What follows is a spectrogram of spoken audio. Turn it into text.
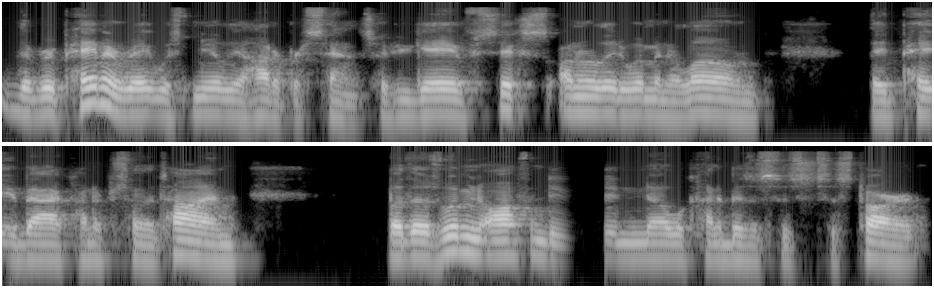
the repayment rate was nearly 100%. So if you gave six unrelated women a loan, they'd pay you back 100% of the time. But those women often didn't know what kind of businesses to start.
